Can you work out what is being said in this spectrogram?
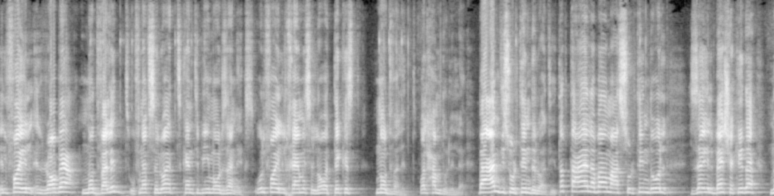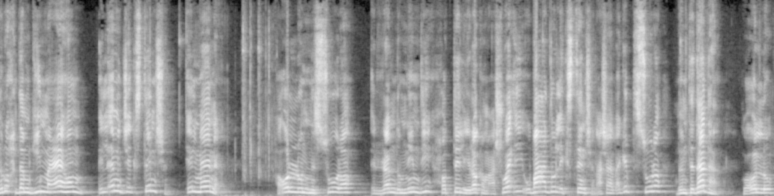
ال file الرابع not valid وفي نفس الوقت كانت be more than X وال file الخامس اللي هو ال text not valid والحمد لله. بقى عندي صورتين دلوقتي. طب تعالى بقى مع الصورتين دول زي الباشا كده نروح دامجين معاهم ال image extension إيه المانع؟ هقول له إن الصورة ال random name دي حط لي رقم عشوائي وبعده ال extension عشان أبقى جبت الصورة بامتدادها. وأقول له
